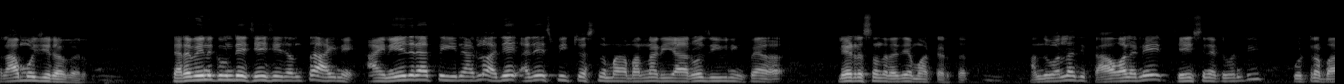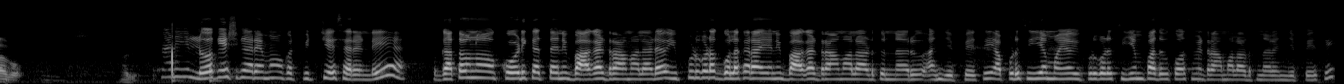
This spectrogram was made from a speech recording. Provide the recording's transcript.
రామోజీరావు గారు. తెర వెనుక ఉండే చేసేదంతా ఆయనే. ఆయన ఏది రాత్రి ఈనాడులో అదే అదే స్పీచ్ వస్తుంది మా మర్నాడు. ఈ ఆ రోజు ఈవినింగ్ లీడర్స్ అందరూ అదే మాట్లాడతారు. అందువల్ల అది కావాలనే చేసినటువంటి కుట్ర భాగం. కానీ లోకేష్ గారేమో ఒక ట్వీట్ చేశారండి. గతంలో కోడికత్తి అని బాగా డ్రామాలు ఆడావు ఇప్పుడు కూడా గులకరాయి అని బాగా డ్రామాలు ఆడుతున్నారు అని చెప్పేసి అప్పుడు సీఎం అయ్యావు ఇప్పుడు కూడా సీఎం పదవి కోసమే డ్రామాలు ఆడుతున్నారు అని చెప్పేసి.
